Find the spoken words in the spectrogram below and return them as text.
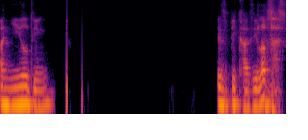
unyielding is because he loves us.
